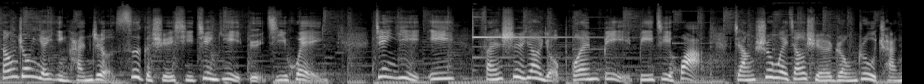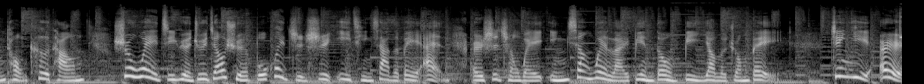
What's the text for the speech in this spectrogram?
当中也隐含着四个学习建议与机会。建议一：凡事要有 Plan B B 计划。将数位教学融入传统课堂，数位及远距教学不会只是疫情下的备案，而是成为迎向未来变动必要的装备。建议二：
